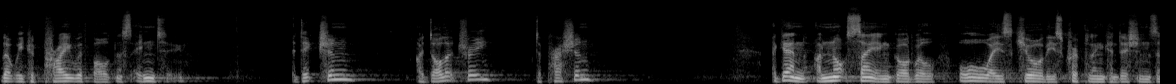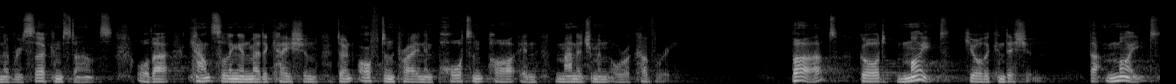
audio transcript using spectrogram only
that we could pray with boldness into? Addiction, idolatry, depression? Again, I'm not saying God will always cure these crippling conditions in every circumstance, or that counseling and medication don't often play an important part in management or recovery. But God might cure the condition. That might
